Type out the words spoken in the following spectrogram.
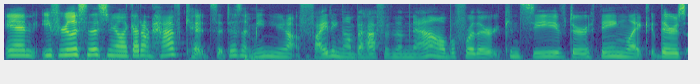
And if you're listening to this and you're like, I don't have kids, it doesn't mean you're not fighting on behalf of them now before they're conceived or thing. Like there's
